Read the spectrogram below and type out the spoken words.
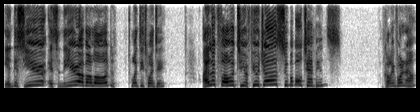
in this year. It's in the year of our Lord 2020. I look forward to your future Super Bowl champions. I'm calling for it now.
